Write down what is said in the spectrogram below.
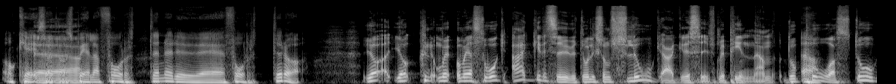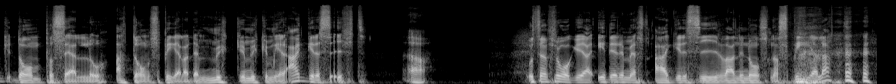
Okej, så att de Eh. spelar Forte när du är Forte då? Om jag- om jag såg aggressiv ut och liksom slog aggressivt med pinnen, då Ja. påstod de på cello att de spelade mycket, mycket mer aggressivt. Ja. Och Sen frågade jag, är det det mest aggressiva ni någonsin har spelat?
